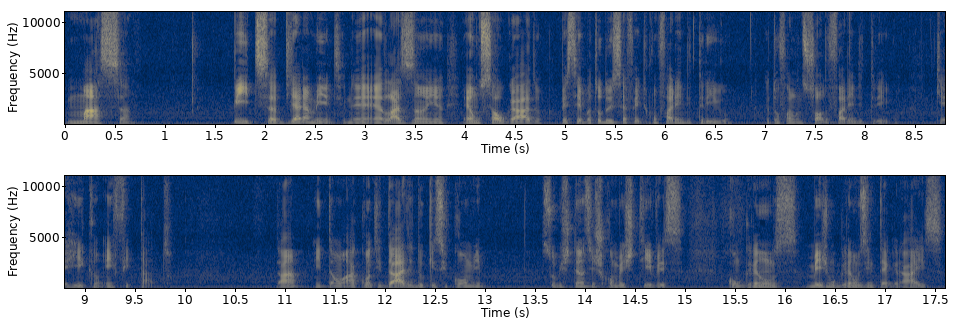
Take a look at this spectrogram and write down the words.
massa, pizza diariamente, né? É lasanha, é um salgado. Perceba, tudo isso é feito com farinha de trigo. Eu estou falando só do farinha de trigo, que é rica em fitato. Tá? Então, a quantidade do que se come substâncias comestíveis com grãos, mesmo grãos integrais,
